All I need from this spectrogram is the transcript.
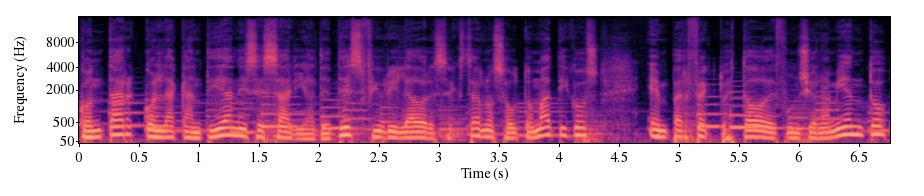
contar con la cantidad necesaria de desfibriladores externos automáticos en perfecto estado de funcionamiento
